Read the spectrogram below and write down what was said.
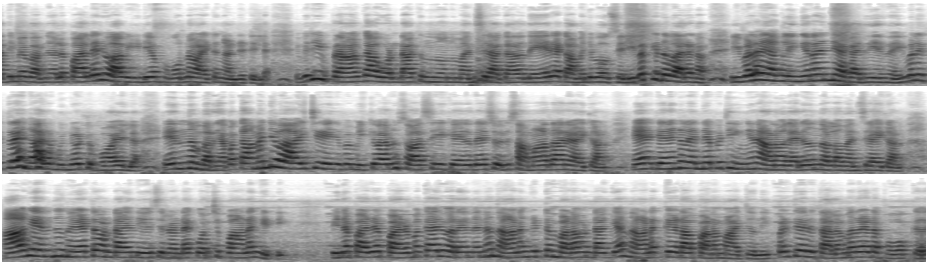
ആദ്യമേ പറഞ്ഞ പോലെ പലരും ആ വീഡിയോ പൂർണമായിട്ടും കണ്ടിട്ടില്ല. ഇവർ ഈ പ്രാങ്ക് ഉണ്ടാക്കുന്നതൊന്നും മനസ്സിലാക്കാതെ നേരെ കമന്റ് ബോക്സിൽ ഇവക്കിത് വരണം. ഇവളെ ഞങ്ങൾ ഇങ്ങനെ തന്നെയാണ് കരുതിയിരുന്നത്. ഇവൾ ഇത്രയും കാലം മുന്നോട്ട് പോയല്ല എന്നും പറഞ്ഞു. അപ്പോൾ കമന്റ് വായിച്ചു കഴിഞ്ഞപ്പോൾ മിക്കവാറും സ്വാസിക്ക് ഏകദേശം ഒരു സമാധാനമായി കാണും. ഏ ജനങ്ങൾ എന്നെപ്പറ്റി ഇങ്ങനെയാണോ കരുതുന്നുള്ളത് മനസ്സിലായി കാണും. ആകെ എന്ത് നേട്ടം ഉണ്ടായെന്ന് ചോദിച്ചിട്ടുണ്ടെങ്കിൽ കുറച്ച് പണം കിട്ടി. പിന്നെ പഴയ പഴമക്കാർ പറയുന്നത് തന്നെ നാണം കിട്ടും പണം ഉണ്ടാക്കിയാൽ നാണക്കേട് ആ പണം മാറ്റുന്നു ഇപ്പോഴത്തെ ഒരു തലമുറയുടെ പോക്ക്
